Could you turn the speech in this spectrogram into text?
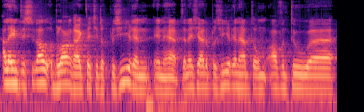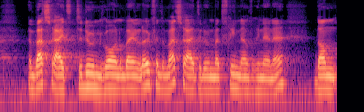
alleen het is wel belangrijk dat je er plezier in, in hebt. En als jij er plezier in hebt om af en toe een wedstrijd te doen, gewoon omdat je het leuk vindt een wedstrijd te doen met vrienden en vriendinnen, dan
